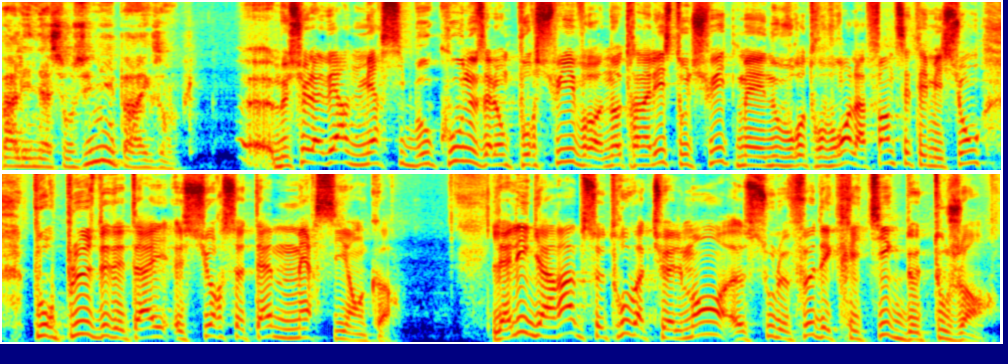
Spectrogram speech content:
par les Nations Unies, par exemple. Euh, Monsieur Laverne, merci beaucoup. Nous allons poursuivre notre analyse tout de suite, mais nous vous retrouverons à la fin de cette émission pour plus de détails sur ce thème. Merci encore. La Ligue arabe se trouve actuellement euh, sous le feu des critiques de tout genre.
